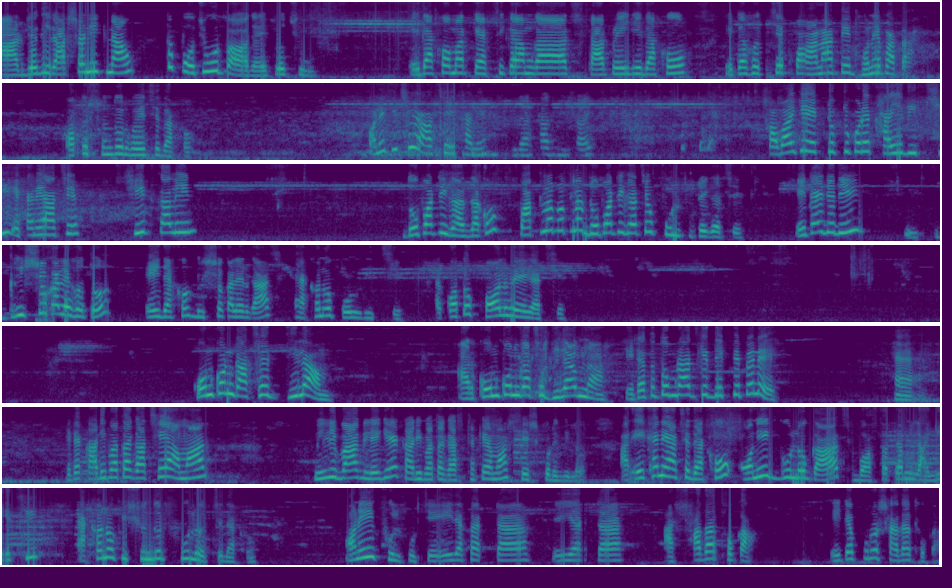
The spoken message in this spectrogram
আর যদি রাসায়নিক নাও তো প্রচুর পাওয়া যায় প্রচুর। এই দেখো আমার ক্যাপসিকাম গাছ তারপরে এই যে দেখো এটা হচ্ছে পানাতে ধনে পাতা। কত সুন্দর হয়েছে দেখো। অনেক কিছুই আছে এখানে। দেখার বিষয়। সবাইকে একটু একটু করে খাইয়ে দিচ্ছি। এখানে আছে শীতকালীন দোপাটি গাছ। দেখো পাতলা পাতলা দোপাটি গাছেও ফুল ফুটে গেছে। এটাই যদি গ্রীষ্মকালে হতো এই দেখো গ্রীষ্মকালের গাছ, এখনও ফুল দিচ্ছে। আর কত ফল হয়ে গেছে। কোন কোন গাছে দিলাম? আর কোন কোন গাছে দিলাম না? এটা তো তোমরা আজকে দেখতে পেলে। হ্যাঁ এটা কারি পাতা গাছে আমার মিলিবাগ লেগে কারি পাতা গাছটাকে আমার শেষ করে দিল। আর এখানে আছে দেখো, অনেকগুলো গাছ, বস্তাতে আমি লাগিয়েছি। এখনও কি সুন্দর ফুল হচ্ছে, দেখো। অনেক ফুল ফুটছে। এই দেখো একটা, এই একটা, আর সাদা থোকা। এইটা পুরো সাদা থোকা।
